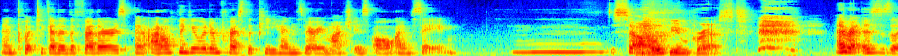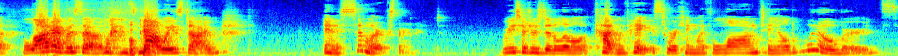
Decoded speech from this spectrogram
and put together the feathers, and I don't think it would impress the peahens very much, is all I'm saying. Mm, so, I would be impressed. this is a long episode. Let's Okay. not waste time. In a similar experiment, researchers did a little cut and paste working with long tailed widow birds.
